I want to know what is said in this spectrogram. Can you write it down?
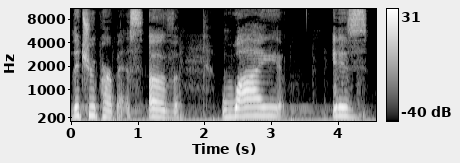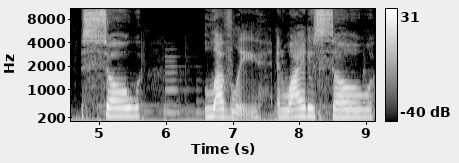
the true purpose of why it is so lovely and why it is so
